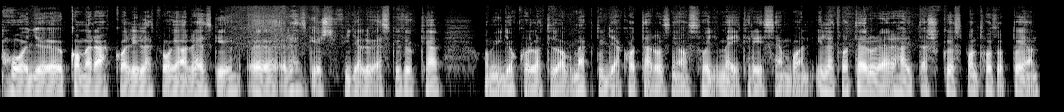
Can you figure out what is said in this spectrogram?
hogy kamerákkal, illetve olyan rezgé, rezgést figyelő eszközökkel, amik gyakorlatilag meg tudják határozni azt, hogy melyik részen van. Illetve a terrorelhárítási központ hozott olyan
